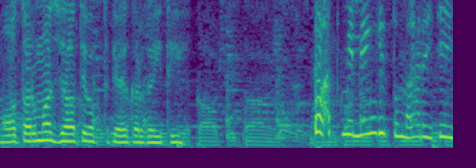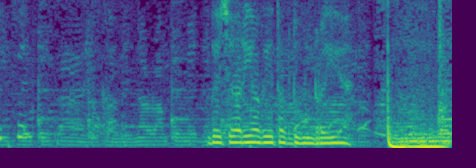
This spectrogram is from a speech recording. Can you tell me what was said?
मोहतरमा जाते वक्त कह कर गई थी। बहुत मिलेंगे तुम्हारे जैसे। बेचारी अभी तक ढूंढ रही है।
